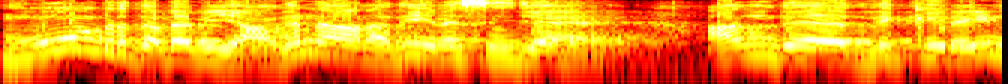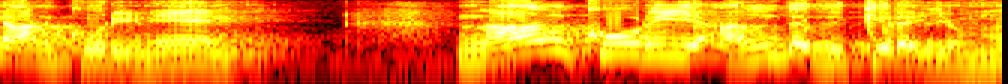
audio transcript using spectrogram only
மூன்று தடவையாக நான் அதை என்ன செஞ்சேன்? அந்த திக்கிரை நான் கூறினேன். நான் கூறிய அந்த திக்கிரையும்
